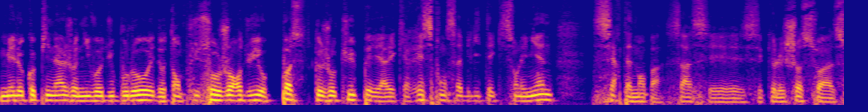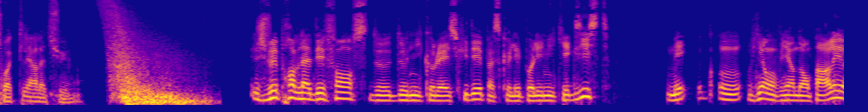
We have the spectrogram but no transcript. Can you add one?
mais le copinage au niveau du boulot et d'autant plus aujourd'hui au poste que j'occupe et avec les responsabilités qui sont les miennes, certainement pas. Ça, c'est que les choses soient, soient claires là-dessus. Je vais prendre la défense de, de Nicolas Escudé parce que les polémiques existent, mais on vient, on vient d'en parler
